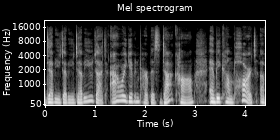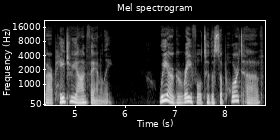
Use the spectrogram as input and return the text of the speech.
www.ourgivenpurpose.com and become part of our Patreon family. We are grateful to the support of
